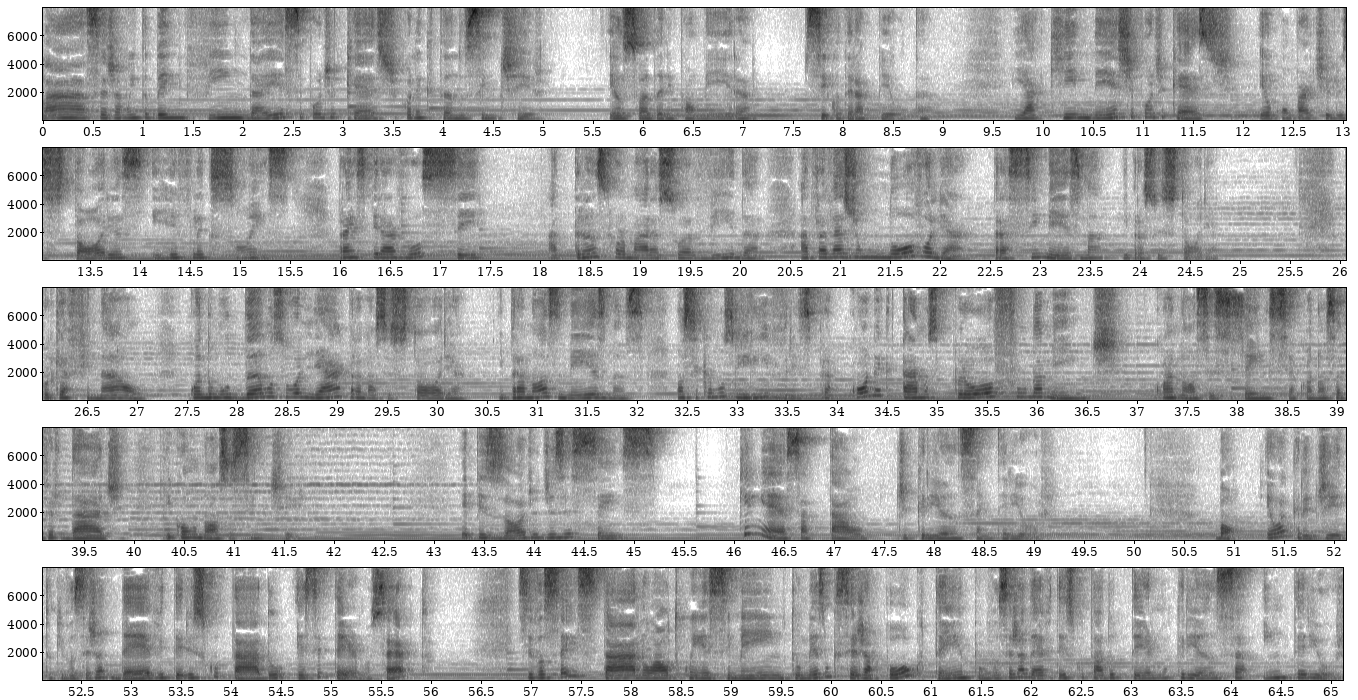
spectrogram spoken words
olá, seja muito bem-vinda a esse podcast Conectando Sentir. Eu sou a Dani Palmeira, psicoterapeuta, e aqui neste podcast eu compartilho histórias e reflexões para inspirar você a transformar a sua vida através de um novo olhar para si mesma e para sua história. Porque afinal, quando mudamos o olhar para nossa história e para nós mesmas, nós ficamos livres para conectarmos profundamente com a nossa essência, com a nossa verdade e com o nosso sentir. Episódio 16. Quem é essa tal de criança interior? Bom, eu acredito que você já deve ter escutado esse termo, certo? Se você está no autoconhecimento, mesmo que seja há pouco tempo, você já deve ter escutado o termo criança interior.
